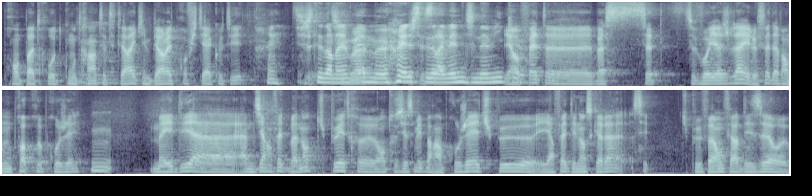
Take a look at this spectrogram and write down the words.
prend pas trop de contraintes, Mhm. etc., et qui me permet de profiter à côté. Ouais, J'étais dans, la vois, même, ouais, j'étais dans ça. la même dynamique. Et en fait, euh, bah, cette- ce voyage-là et le fait d'avoir mon propre projet Mm. m'a aidé à, à me dire en fait, bah non, tu peux être euh, enthousiasmé par un projet, tu peux, et en fait, et dans ce cas-là, c'est- tu peux vraiment faire des heures euh,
